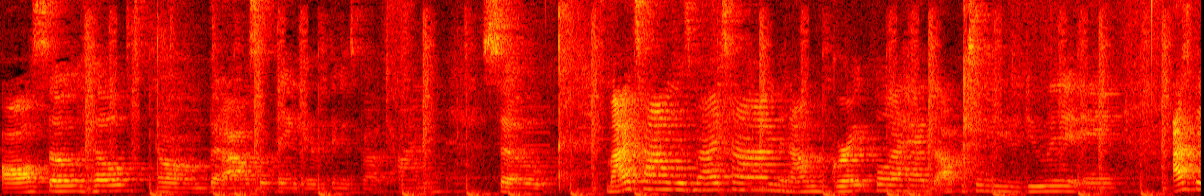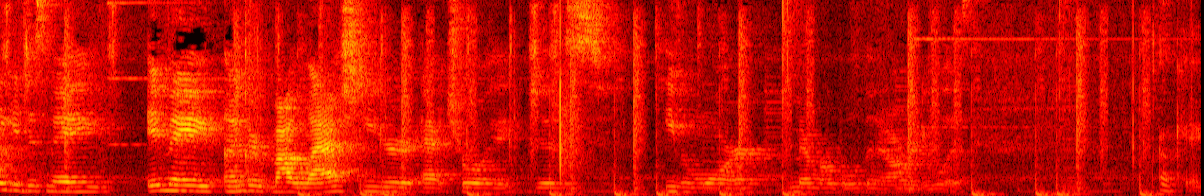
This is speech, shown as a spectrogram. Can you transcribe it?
also helped. Um, but I also think everything is about timing. So my time was my time, and I'm grateful I had the opportunity to do it. And I think it just made it made under my last year at Troy just even more memorable than it already was. Okay.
